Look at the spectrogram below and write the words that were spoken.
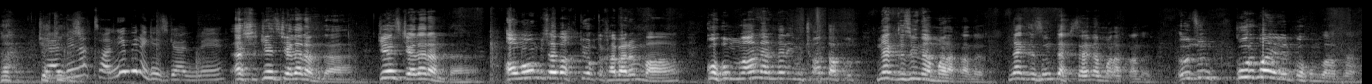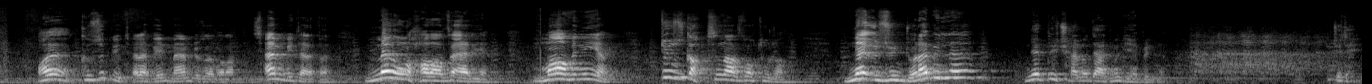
Getdik Gəldin qız. ata, niyə belə gec gəldin? Əşi gec gələrəm də. Gec gələrəm də. Anamın bizə vaxtı yoxdur, xəbərim var. Qohumların əlindən imkan tapıb nə qızı ilə maraqlanır, nə qızının dəstəyi ilə maraqlanır. Özün qurban edib qohumlarına. Ay, qızı bir tərəfə, mənim gözəl balam. Sən bir tərəfə. Mən onun halalca əriyəm. Maviniyəm. Düz qapısının ağzına otururam. Nə üzün görə bilirəm, nə bir kəlmə dərdimi deyə bilirəm. Gedək,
